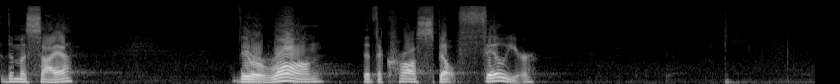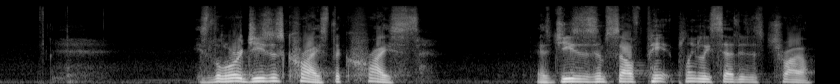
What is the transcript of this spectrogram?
the Messiah. They were wrong that the cross spelt failure. He's the Lord Jesus Christ, the Christ. As Jesus himself plainly said at his trial.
